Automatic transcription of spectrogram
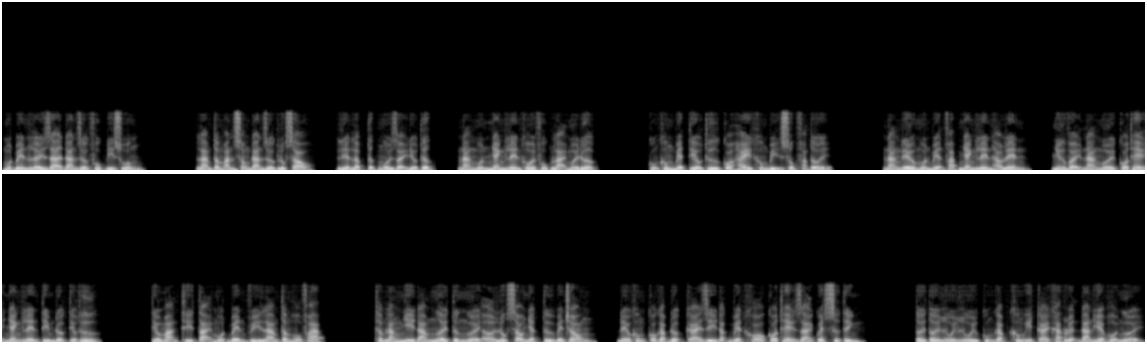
một bên lấy ra đan dược phục đi xuống. Lam tâm ăn xong đan dược lúc sau, liền lập tức ngồi dậy điều tức, nàng muốn nhanh lên khôi phục lại mới được. Cũng không biết tiểu thư có hay không bị xúc phạm tới. Nàng nếu muốn biện pháp nhanh lên hảo lên, như vậy nàng mới có thể nhanh lên tìm được tiểu thư. Tiểu mạn thì tại một bên vì làm tâm hộ pháp. Thẩm lăng nhi đám người từng người ở lúc sau nhật tử bên trong, đều không có gặp được cái gì đặc biệt khó có thể giải quyết sự tình. Tới tới lui lui cũng gặp không ít cái khác luyện đan hiệp hội người,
